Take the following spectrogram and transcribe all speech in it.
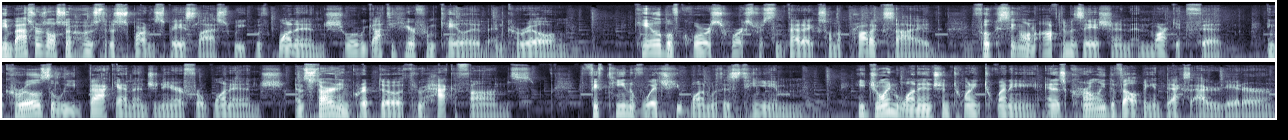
The ambassadors also hosted a Spartan Space last week with 1inch, where we got to hear from Caleb and Kirill. Caleb, of course, works for Synthetix on the product side, focusing on optimization and market fit. And Kirill is the lead backend engineer for 1inch and started in crypto through hackathons. 15 of which he won with his team. He joined 1inch in 2020 and is currently developing a DEX aggregator.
